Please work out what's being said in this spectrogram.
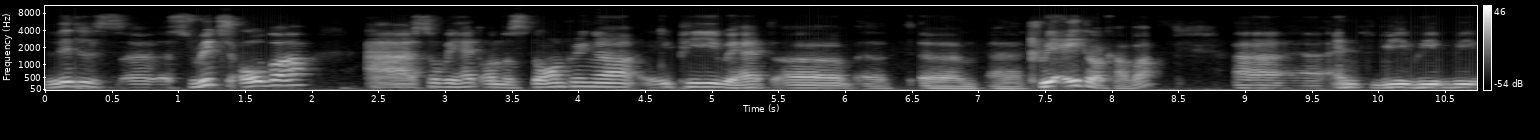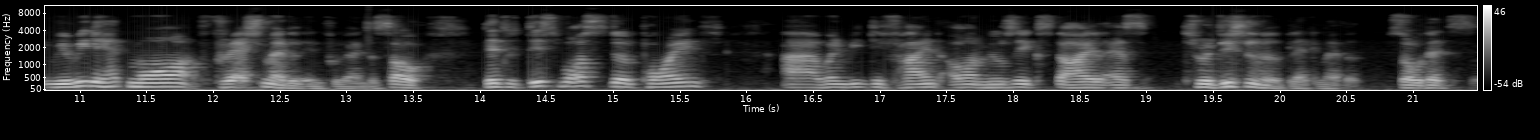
little uh, switch over. Uh, so we had on the Stormbringer EP, we had uh, a, a, a Kreator cover, uh, and we, we, we, we really had more thrash metal influences. So this, this was the point uh, when we defined our music style as traditional black metal. So that's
